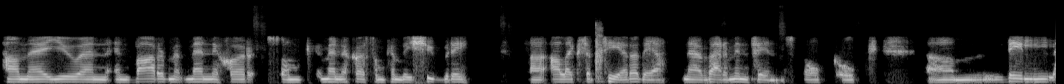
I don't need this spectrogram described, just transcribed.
Han är ju en, en varm människa som, människa som kan bli tjurig. Uh, alla accepterar det när värmen finns och, och um, vill,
